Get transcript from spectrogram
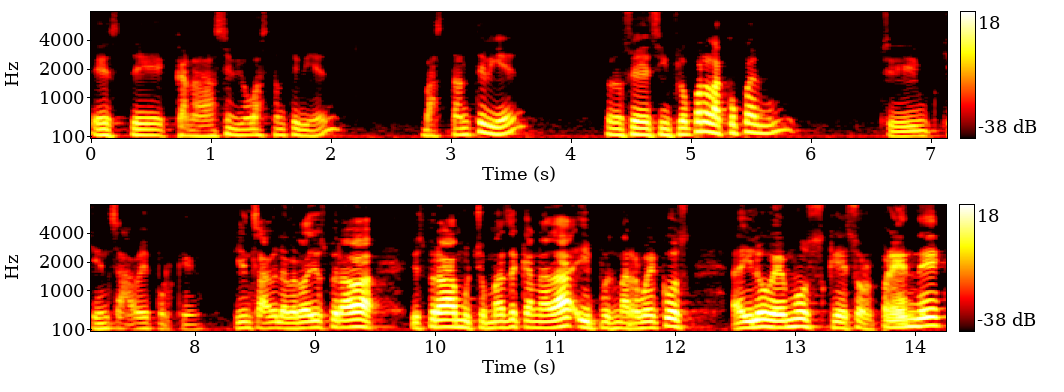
Este, Canadá se vio bastante bien, bastante bien, pero se desinfló para la Copa del Mundo. Sí, quién sabe por qué. Quién sabe, la verdad yo esperaba, yo esperaba mucho más de Canadá y pues Marruecos, ahí lo vemos que sorprende,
